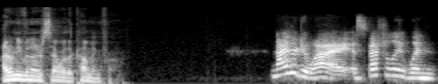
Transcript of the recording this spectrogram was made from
I don't even understand where they're coming from. Neither do I, especially when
